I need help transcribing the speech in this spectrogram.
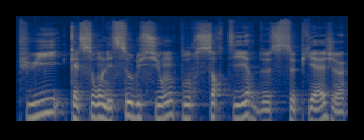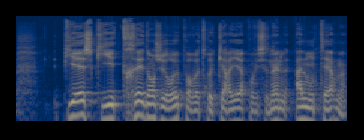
puis quelles sont les solutions pour sortir de ce piège piège qui est très dangereux pour votre carrière professionnelle à long terme.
